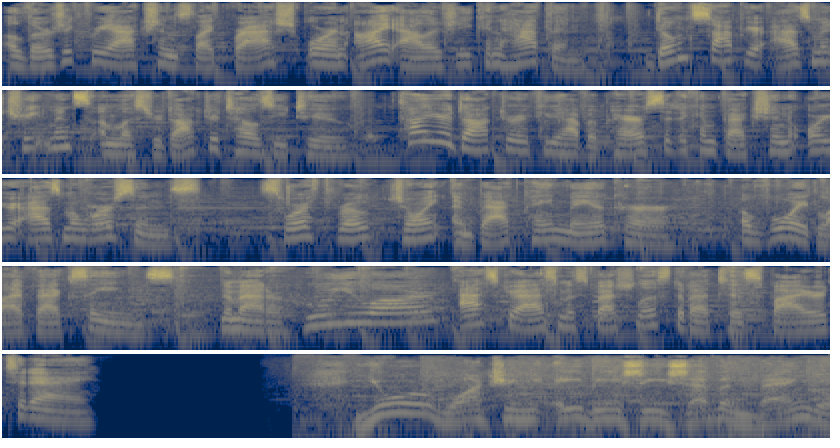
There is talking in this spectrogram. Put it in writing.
Allergic reactions like rash or an eye allergy can happen. Don't stop your asthma treatments unless your doctor tells you to. Tell your doctor if you have a parasitic infection or your asthma worsens. Sore throat, joint, and back pain may occur. Avoid live vaccines. No matter who you are, ask your asthma specialist about Tezspire today. You're watching ABC 7 Bangor.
